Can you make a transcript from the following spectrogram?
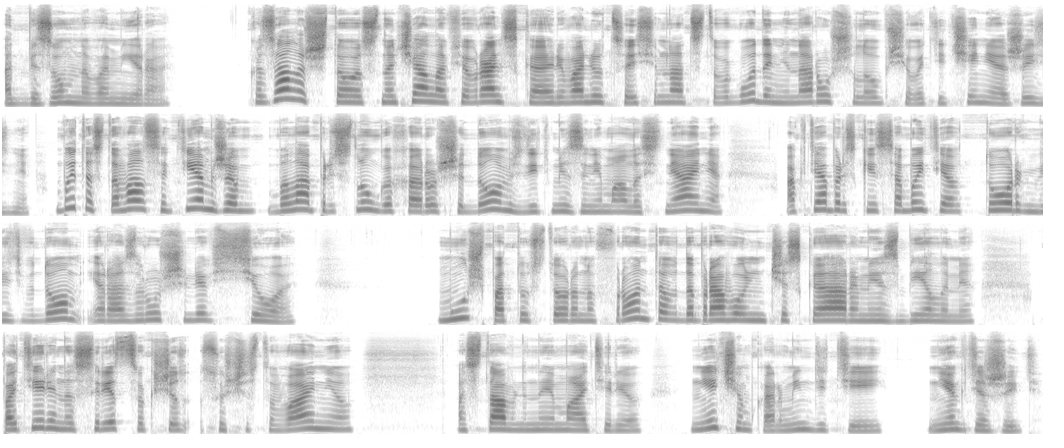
от безумного мира. Казалось, что сначала февральская революция 17 года не нарушила общего течения жизни. Быт оставался тем же, была прислуга, хороший дом, с детьми занималась няня. Октябрьские события вторглись в дом и разрушили все. Муж по ту сторону фронта в добровольнической армии с белыми, потеряны средства к существованию, оставленные матерью, нечем кормить детей, негде жить.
